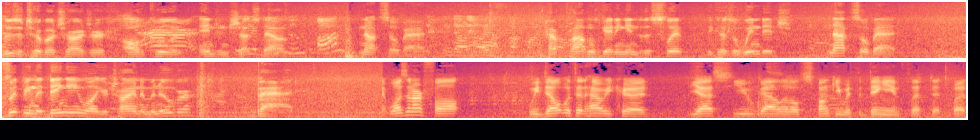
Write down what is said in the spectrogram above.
Lose a turbocharger, all the coolant, engine shuts down. Not so bad. Have problems getting into the slip because of windage. Not so bad. Flipping the dinghy while you're trying to maneuver. Bad. It wasn't our fault. We dealt with it how we could. Yes, you got a little spunky with the dinghy and flipped it, but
